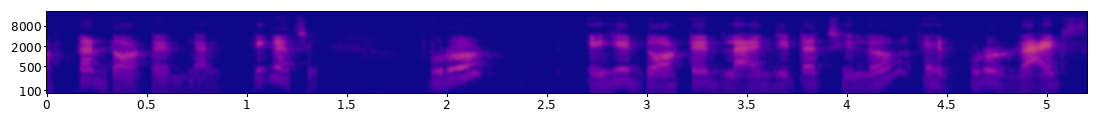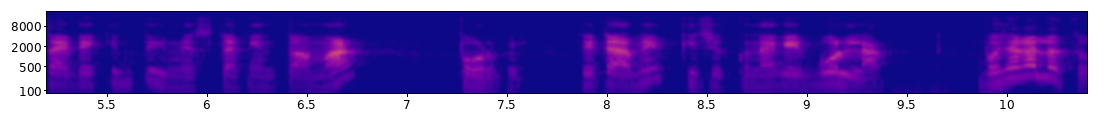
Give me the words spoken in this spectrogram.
after dotted line ঠিক আছে? পুরো এই যে ডটেড লাইন যেটা ছিল, এর পুরো রাইট সাইডে কিন্তু ইমেজটা কিন্তু আমার পড়বে, যেটা আমি কিছুক্ষণ আগেই বললাম। বোঝা গেল তো?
